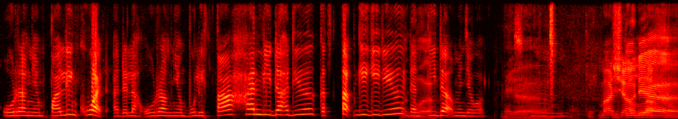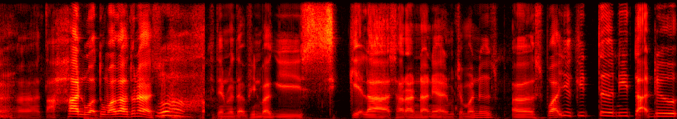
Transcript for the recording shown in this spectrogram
orang yang paling kuat adalah orang yang boleh tahan lidah dia, ketap gigi dia dan Betul lah. tidak menjawab. Ya. Masya Itu Allah. dia. Ha, tahan waktu marah tu Nas. Wah. Kita minta Fin bagi sikit lah saranan kan. Macam mana uh, supaya kita ni tak ada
